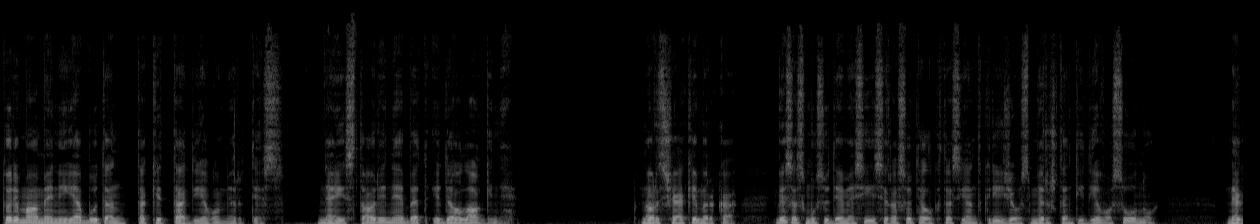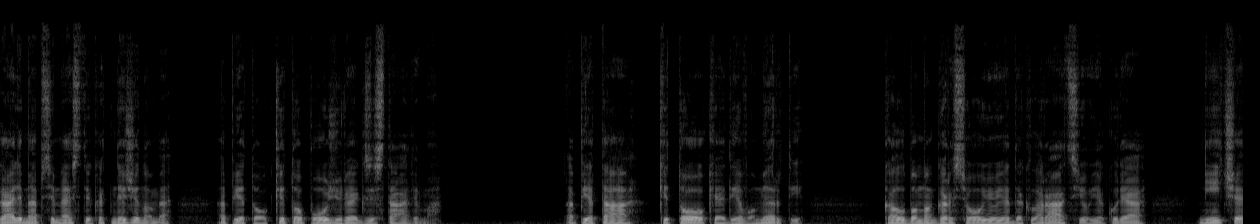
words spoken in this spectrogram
turima omenyje būtent ta kita Dievo mirtis - ne istorinė, bet ideologinė. Nors šią akimirką visas mūsų dėmesys yra sutelktas į ant kryžiaus mirštantį Dievo sūnų, negalime apsimesti, kad nežinome apie to kito požiūrio egzistavimą apie tą kitokią Dievo mirtį kalbama garsiojoje deklaracijoje, kurią Nyčia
